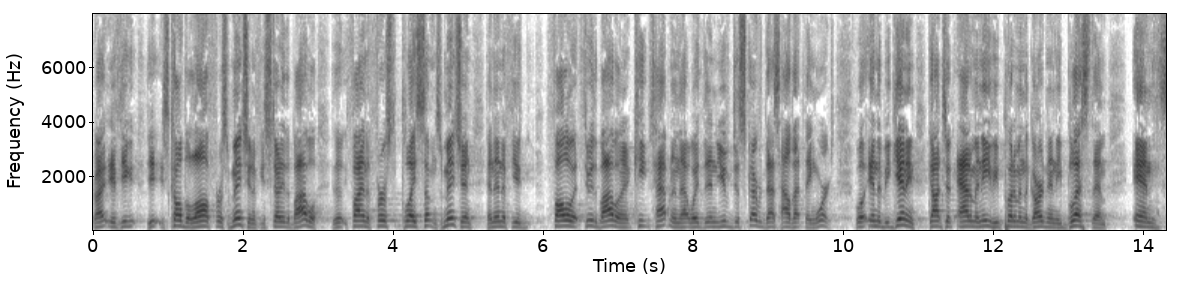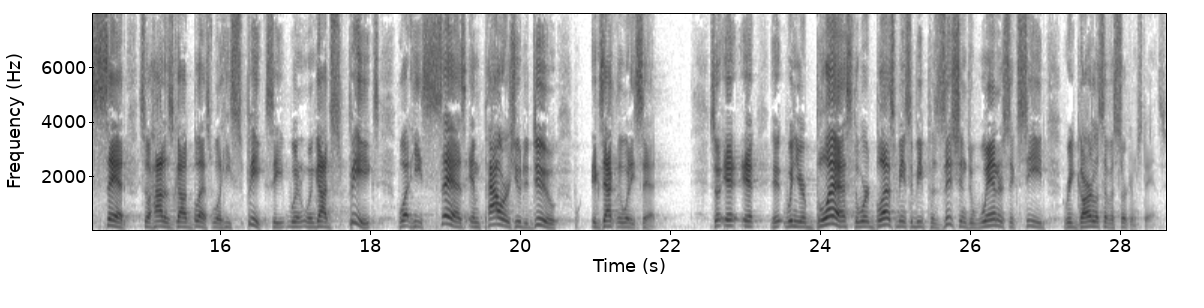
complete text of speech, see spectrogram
right? If you, it's called the law of first mention. If you study the Bible, you find the first place something's mentioned, and then if you follow it through the Bible and it keeps happening that way, then you've discovered that's how that thing works. Well, in the beginning, God took Adam and Eve, He put them in the garden, and He blessed them and said, So, how does God bless? Well, He speaks. See, when, when God speaks, what He says empowers you to do exactly what He said. So, it, it, it, when you're blessed, the word blessed means to be positioned to win or succeed regardless of a circumstance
